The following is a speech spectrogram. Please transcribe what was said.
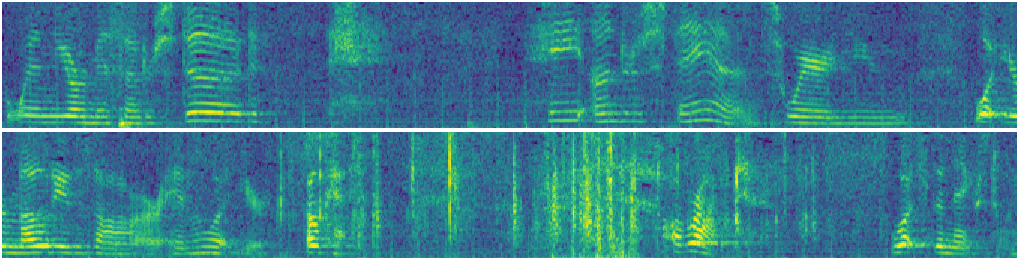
When you're misunderstood, he understands where you what your motives are and what your okay. All right. What's the next one?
